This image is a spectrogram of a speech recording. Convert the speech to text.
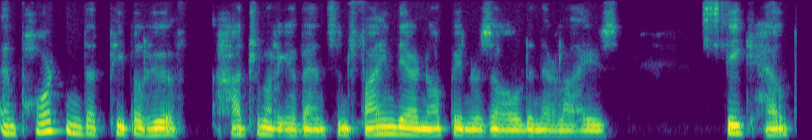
important that people who have had traumatic events and find they are not being resolved in their lives seek help.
